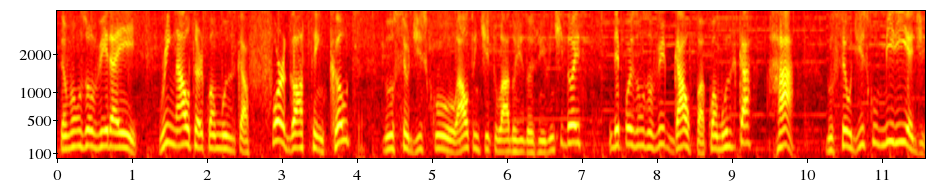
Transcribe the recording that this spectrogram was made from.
Então vamos ouvir aí Green Alter com a música Forgotten Coats do seu disco auto-intitulado de 2022 e depois vamos ouvir Galpa com a música Ra do seu disco Miríade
